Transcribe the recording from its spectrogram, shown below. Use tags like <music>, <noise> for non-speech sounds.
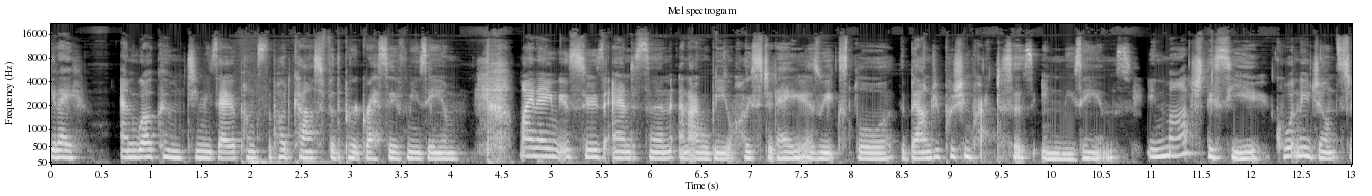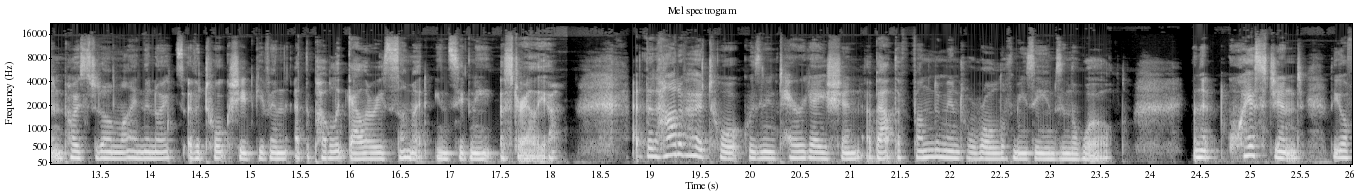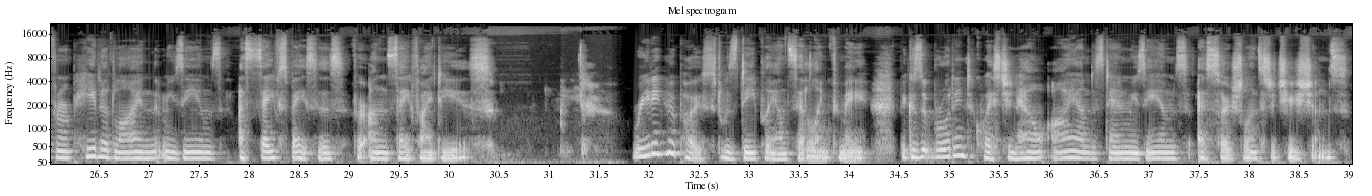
G'day, and welcome to Museopunks, the podcast for the Progressive Museum. My name is Suze Anderson, and I will be your host today as we explore the boundary pushing practices in museums. In March this year, Courtney Johnston posted online the notes of a talk she'd given at the Public Galleries Summit in Sydney, Australia. At the heart of her talk was an interrogation about the fundamental role of museums in the world and it questioned the often repeated line that museums are safe spaces for unsafe ideas. Reading her post was deeply unsettling for me because it brought into question how I understand museums as social institutions.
